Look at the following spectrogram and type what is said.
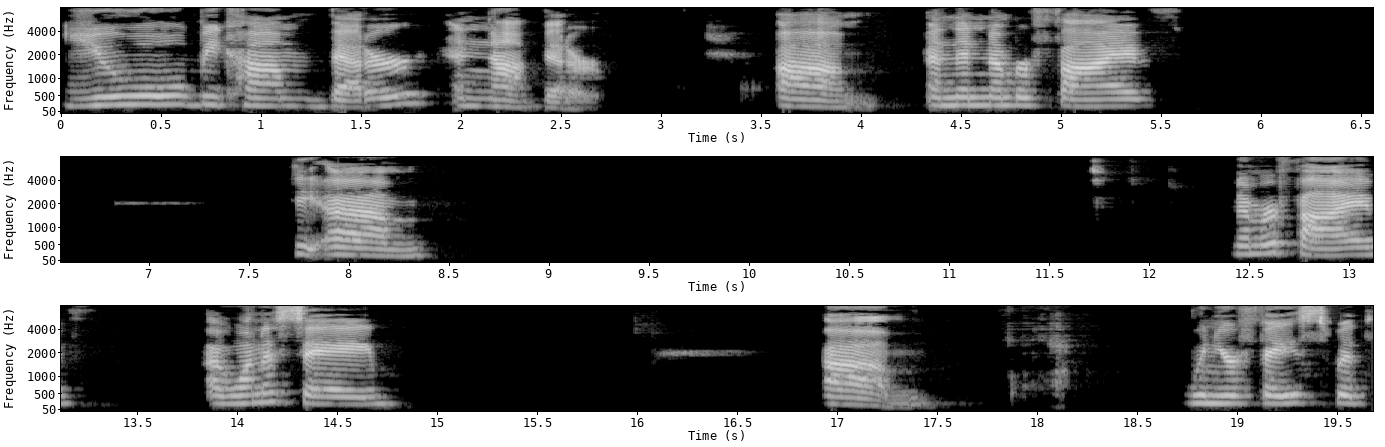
you will become better and not bitter. Um, and then number five, the um, number five, I want to say, um, when you're faced with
